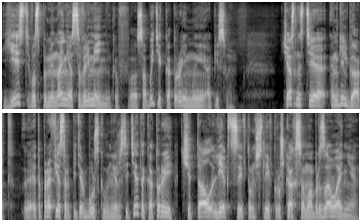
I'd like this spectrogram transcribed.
есть воспоминания современников э, событий, которые мы описываем. В частности, Энгельгард – это профессор Петербургского университета, который читал лекции, в том числе и в кружках самообразования,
